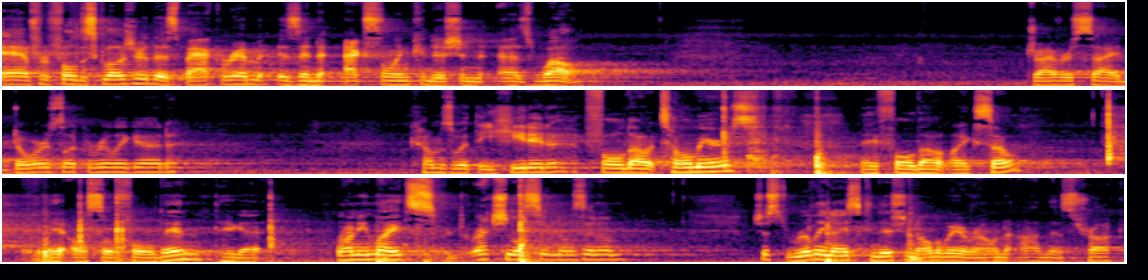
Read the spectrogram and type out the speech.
And for full disclosure, this back rim is in excellent condition as well. Driver's side doors look really good. Comes with the heated fold-out tow mirrors. They fold out like so. They also fold in. They got running lights or directional signals in them. Just really nice condition all the way around on this truck.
